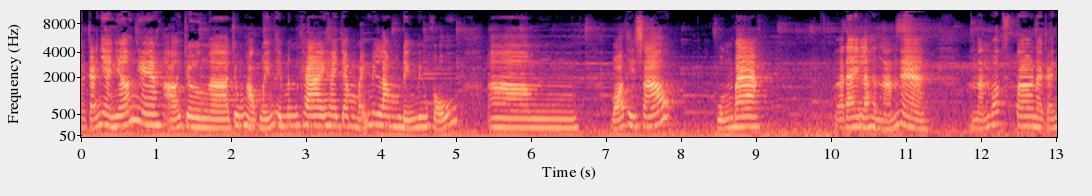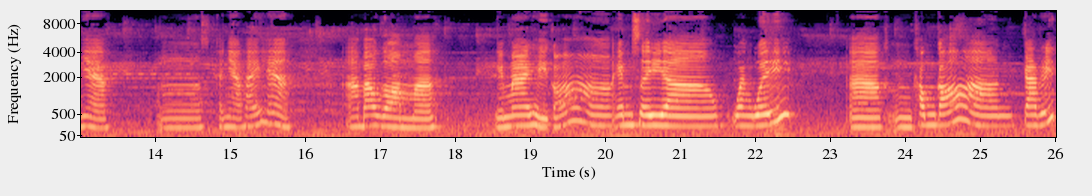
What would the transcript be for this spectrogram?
À, cả nhà nhớ nghe. Ở trường à, trung học Nguyễn Thị Minh Khai 275 Điện Biên Phủ à, Võ Thị Sáu quận 3 và đây là hình ảnh nè. Hình ảnh poster nè cả nhà. Uhm, cả nhà thấy ha. À, bao gồm à, ngày mai thì có à, MC à, Quang Quý. À, không có à, Carit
